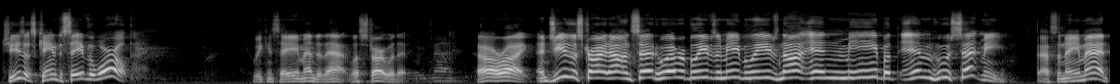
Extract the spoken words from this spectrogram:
Jesus came to save the world. We can say amen to that. Let's start with it. Amen. All right. And Jesus cried out and said, Whoever believes in me believes not in me, but in him who sent me. That's an amen.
